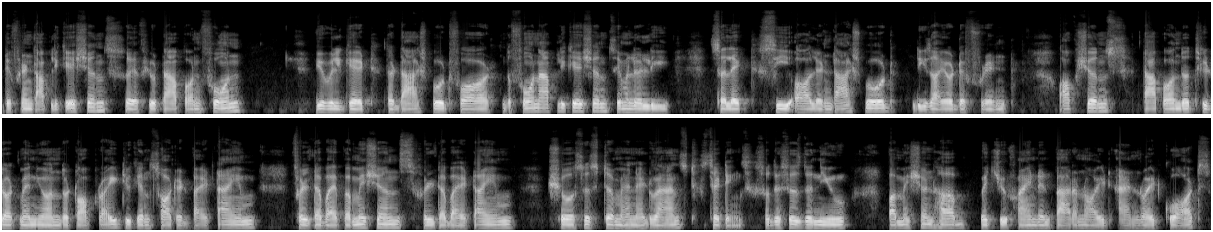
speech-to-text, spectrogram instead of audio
different applications. So if you tap on phone you will get the dashboard for the phone application. Similarly select see all in dashboard. These are your different options. Tap on the three dot menu on the top right. You can sort it by time filter by permissions filter by time show system and advanced settings. So this is the new permission hub which you find in paranoid android quartz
